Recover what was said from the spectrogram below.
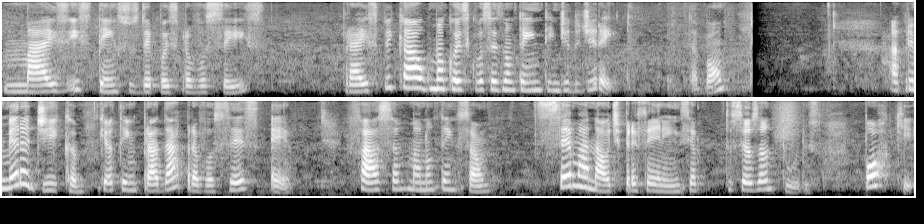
mais extensos depois para vocês, para explicar alguma coisa que vocês não tenham entendido direito, tá bom? A primeira dica que eu tenho para dar para vocês é: faça manutenção semanal de preferência dos seus antúrios. Por quê?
